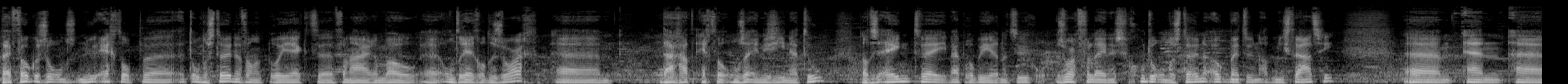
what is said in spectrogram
Wij focussen ons nu echt op uh, het ondersteunen van het project van HRMO Ontregelde Zorg. Daar gaat echt wel onze energie naartoe. Dat is één. Twee, wij proberen natuurlijk zorgverleners goed te ondersteunen, ook met hun administratie. Um, en uh,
